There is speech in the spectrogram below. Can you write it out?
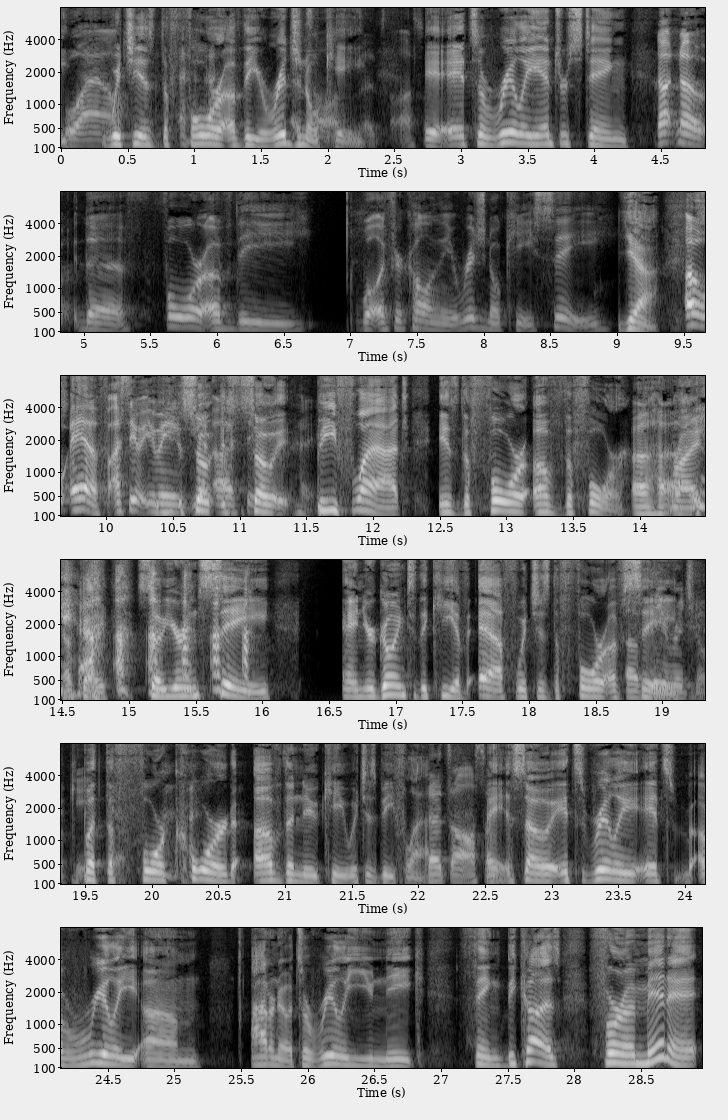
key. Wow. which is the four of the original awesome. key. Awesome. It- it's a really interesting. Not no the four of the well, if you're calling the original key C. Yeah. Oh, F. I see what you mean. So, Yeah, so it- B flat is the four of the 4 Uh-huh. right? Okay, so you're in C, and you're going to the key of F, which is the four of, Of C, the original key, but the yeah. four chord of the new key, which is B flat. That's awesome. Uh, So it's really, it's a really, um, I don't know, it's a really unique thing because for a minute,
